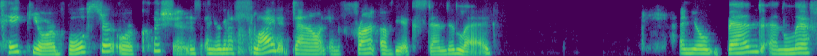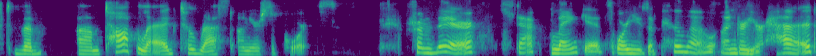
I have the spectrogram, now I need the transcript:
take your bolster or cushions and you're going to slide it down in front of the extended leg. And you'll bend and lift the um, top leg to rest on your supports. From there, stack blankets or use a pillow under your head.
